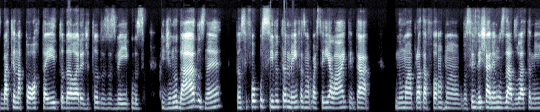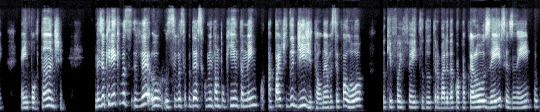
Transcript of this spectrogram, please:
bater na porta aí toda hora de todos os veículos pedindo dados, né? Então, se for possível também fazer uma parceria lá e tentar numa plataforma, vocês deixarem os dados lá também é importante. Mas eu queria que você, se você pudesse comentar um pouquinho também a parte do digital, né? Você falou do que foi feito do trabalho da Coca-Cola, eu usei esse exemplo.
